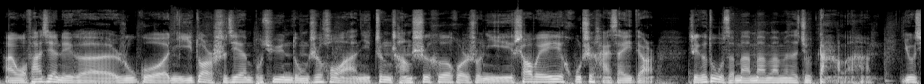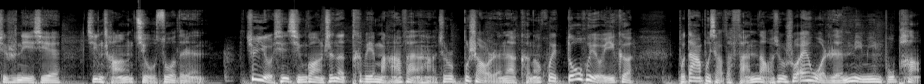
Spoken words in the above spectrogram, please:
哎，我发现这个，如果你一段时间不去运动之后啊，你正常吃喝，或者说你稍微胡吃海塞一点，这个肚子慢慢慢慢的就大了哈。尤其是那些经常久坐的人，就有些情况真的特别麻烦哈。就是不少人呢，可能会都会有一个不大不小的烦恼，就是说，哎，我人明明不胖，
